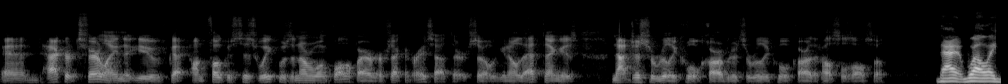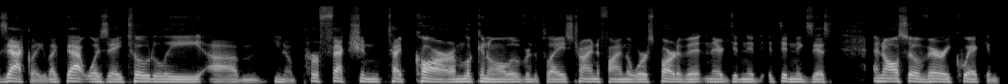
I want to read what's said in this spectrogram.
And Hackert's Fairlane that you've got on focus this week was the number one qualifier in our second race out there. So, you know, that thing is not just a really cool car, but it's a really cool car that hustles also that well exactly like that was a totally um you know perfection type car. I'm looking all over the place trying to find the worst part of it and there didn't it, it didn't exist and also very quick and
